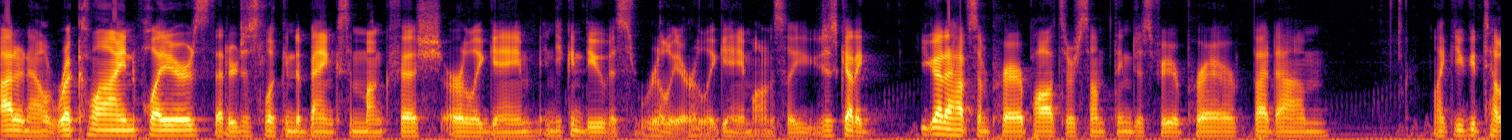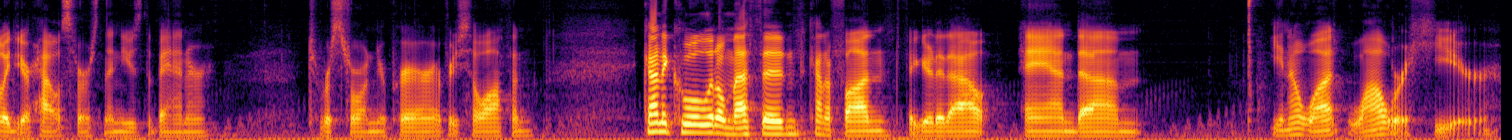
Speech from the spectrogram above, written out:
I don't know, reclined players that are just looking to bank some monkfish early game. And you can do this really early game, honestly. You just gotta you gotta have some prayer pots or something just for your prayer. But um, like you could tell it your house first, and then use the banner to restore on your prayer every so often. Kind of cool little method, kind of fun. Figured it out, and um, you know what? While we're here,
